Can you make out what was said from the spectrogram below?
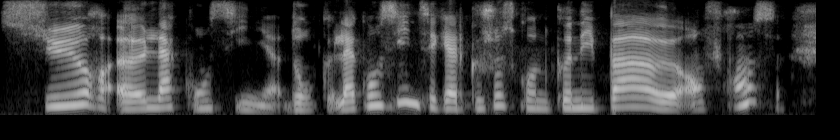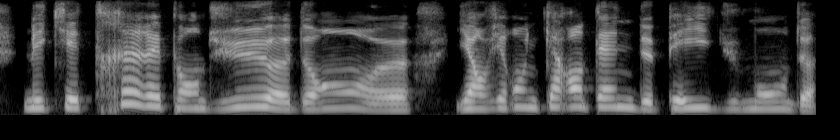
sur euh, la consigne. Donc, la consigne, c'est quelque chose qu'on ne connaît pas en France, mais qui est très répandu dans. il y a environ une quarantaine de pays du monde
